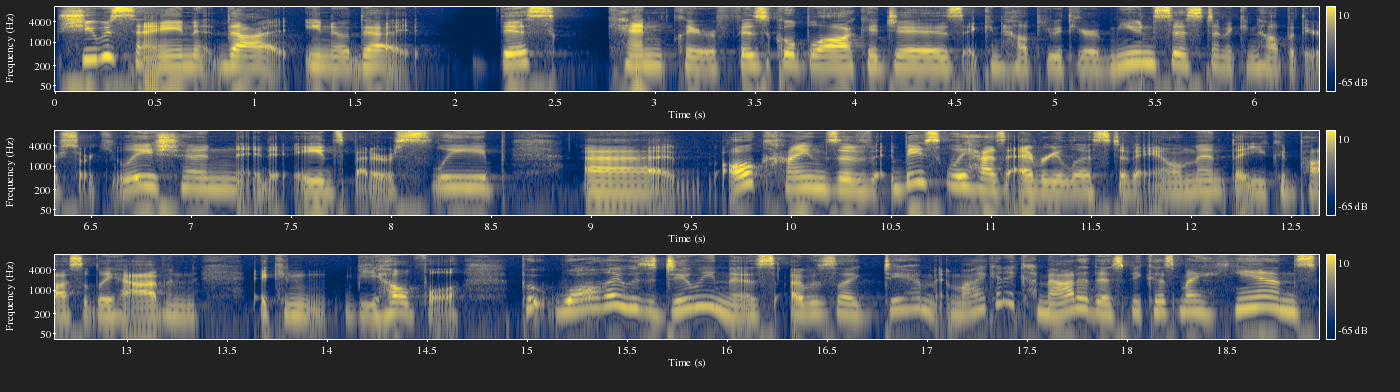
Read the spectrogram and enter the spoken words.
she was saying that, you know, that this can clear physical blockages. It can help you with your immune system. It can help with your circulation. It aids better sleep. Uh, all kinds of, it basically has every list of ailment that you could possibly have, and it can be helpful. But while I was doing this, I was like, damn, am I going to come out of this? Because my hands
